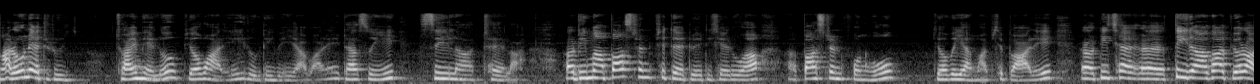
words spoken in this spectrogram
ငါတို့နဲ့အတူတူ join မယ်လို့ပြောပါတယ်လို့အဓိပ္ပာယ်ရပါတယ်ဒါဆိုရင် sailor teller အော်ဒီမှာ past tense ဖြစ်တဲ့အတွက်ဒီချေတို့က past tense form ကို ပြောပေးရမှာဖြစ်ပါတယ်အဲ့တော့ teacher အဲတီတာကပြောတာ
